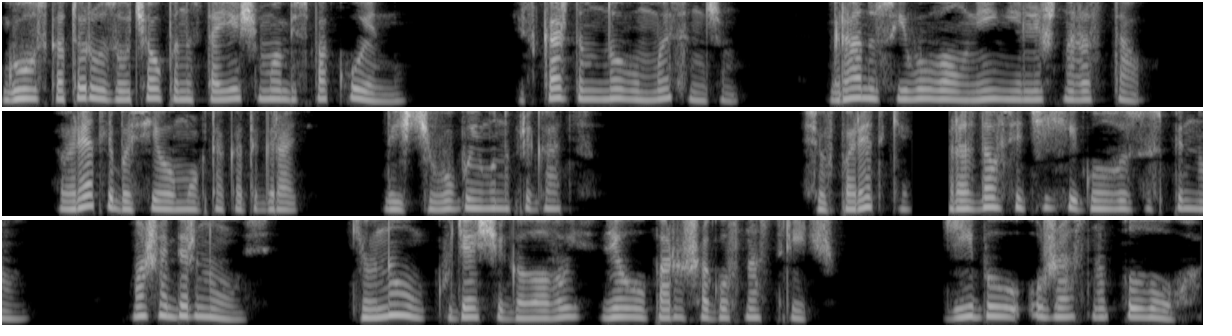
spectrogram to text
голос которого звучал по-настоящему обеспокоенно. И с каждым новым мессенджем градус его волнения лишь нарастал. Вряд ли бы Сева мог так отыграть. Да из чего бы ему напрягаться? «Все в порядке?» Раздался тихий голос за спиной. Маша обернулась. Кивнула гудящей головой, сделала пару шагов навстречу. Ей было ужасно плохо.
